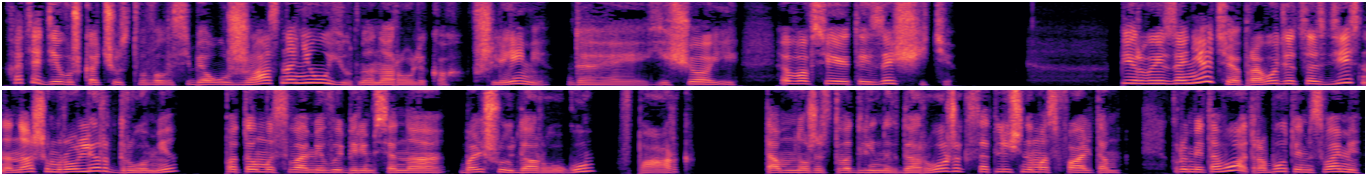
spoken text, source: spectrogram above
Хотя девушка чувствовала себя ужасно неуютно на роликах, в шлеме, да еще и во всей этой защите. Первые занятия проводятся здесь, на нашем роллердроме, Потом мы с вами выберемся на большую дорогу, в парк. Там множество длинных дорожек с отличным асфальтом. Кроме того, отработаем с вами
